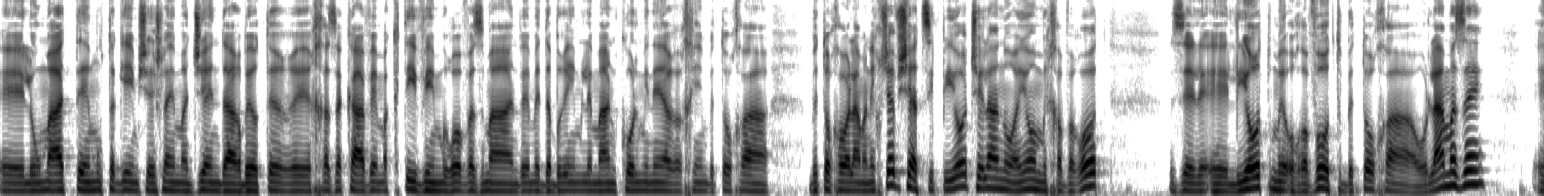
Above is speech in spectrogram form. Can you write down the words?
אה, לעומת אה, מותגים שיש להם אג'נדה הרבה יותר אה, חזקה והם אקטיביים רוב הזמן והם מדברים למען כל מיני ערכים בתוך, ה, בתוך העולם. אני חושב שהציפיות שלנו היום מחברות זה להיות מעורבות בתוך העולם הזה. אה,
